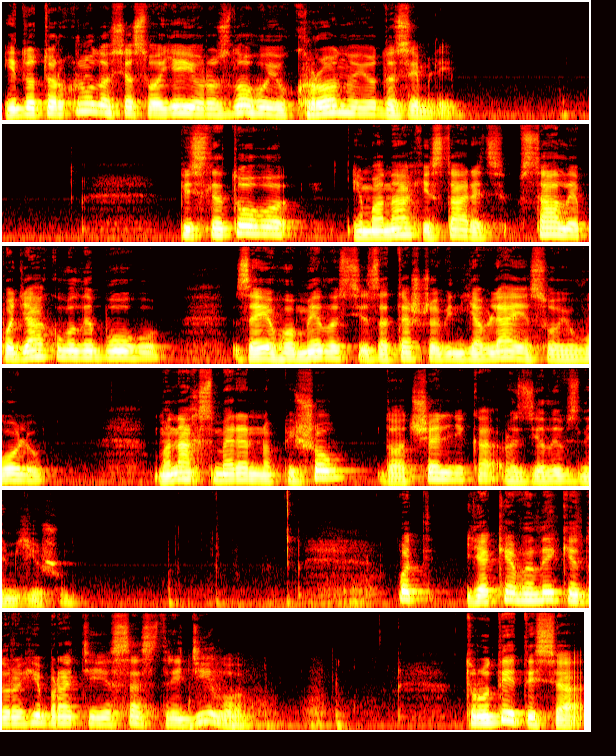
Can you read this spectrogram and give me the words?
і доторкнулося своєю розлогою кроною до землі. Після того і монах, і старець встали, подякували Богу за його милості, за те, що Він являє свою волю. Монах смиренно пішов до отшельника, розділив з ним їжу. От яке велике, дорогі браті і сестри, діло трудитися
